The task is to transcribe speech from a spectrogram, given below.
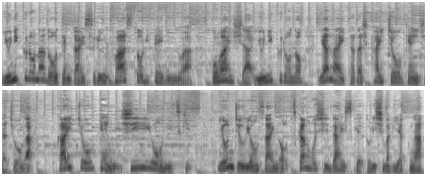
ユニクロなどを展開するファーストリテイリングは子会社ユニクロの柳井正会長兼社長が会長兼 CEO につき44歳の塚越大輔取締役が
